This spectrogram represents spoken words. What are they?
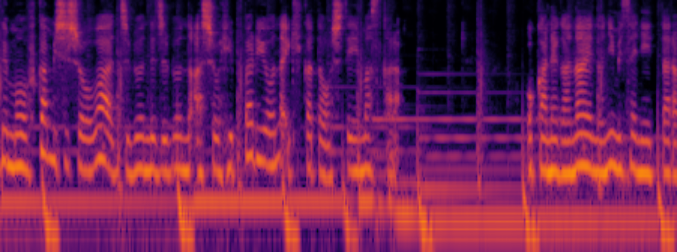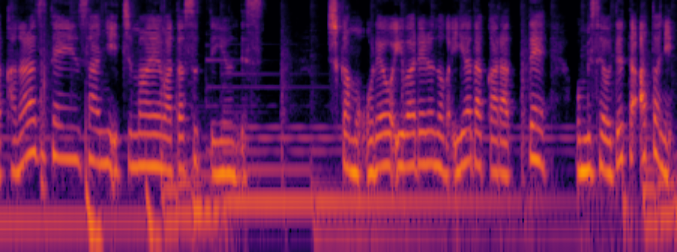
でも深見師匠は自分で自分の足を引っ張るような生き方をしていますから。お金がないのに店に行ったら必ず店員さんに1万円渡すって言うんです。しかも俺を言われるのが嫌だからってお店を出た後に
